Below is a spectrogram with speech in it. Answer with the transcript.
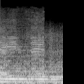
statement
